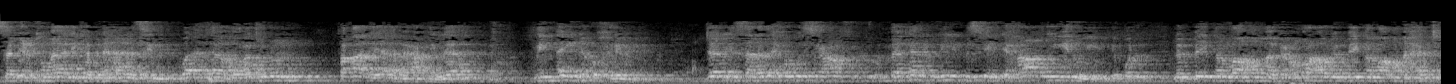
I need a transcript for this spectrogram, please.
سمعت مالك بن أنس وأتاه رجل فقال يا أبا عبد الله من أين أحرم؟ جاء الإنسان هذا يحوس المكان اللي يلبس فيه الإحرام وينوي يقول لبيك اللهم بعمرة أو لبيك اللهم حجة.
